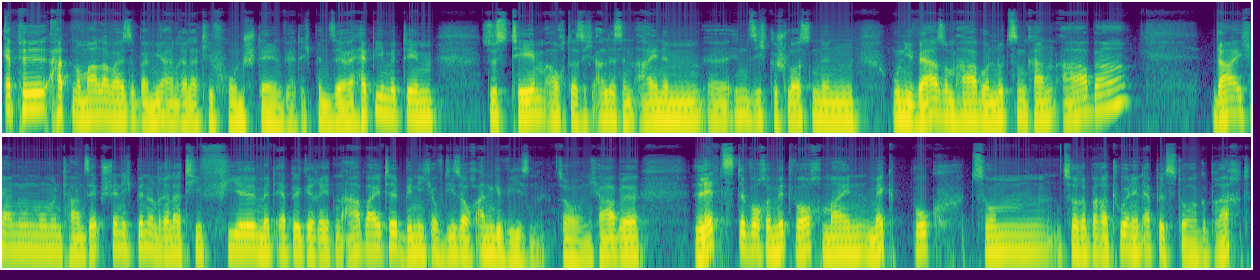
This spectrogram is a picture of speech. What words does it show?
Apple hat normalerweise bei mir einen relativ hohen Stellenwert. Ich bin sehr happy mit dem System, auch dass ich alles in einem äh, in sich geschlossenen Universum habe und nutzen kann, aber da ich ja nun momentan selbstständig bin und relativ viel mit Apple-Geräten arbeite, bin ich auf diese auch angewiesen. So, und ich habe letzte Woche Mittwoch mein MacBook zum, zur Reparatur in den Apple Store gebracht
